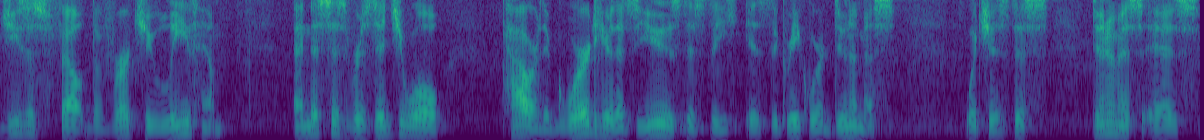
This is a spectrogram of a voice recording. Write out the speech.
Jesus felt the virtue leave him. And this is residual power. The word here that's used is the is the Greek word dunamis, which is this dunamis is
